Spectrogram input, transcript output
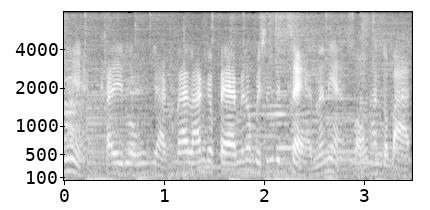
นี่ใครลงอยากได้ร้านกาแฟไม่ต้องไปซื้อเป็นแสนนะเนี่ยสองพันกว่าบาท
